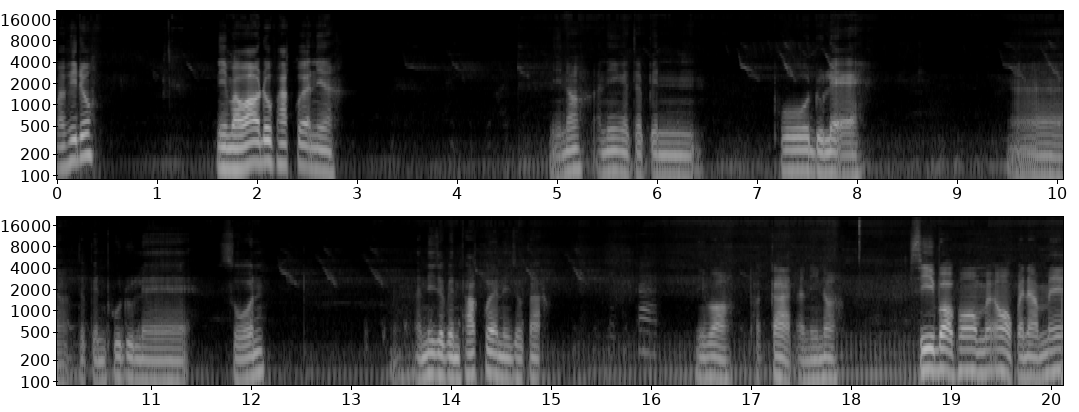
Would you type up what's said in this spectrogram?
มาพี่ดู นี่มาว่าดูพักเพื่อนเนี่ยนี่เนาะอันนี้ก็จะเป็นผู้ดูแลอ่าจะเป็นผู้ดูแลโซนอันนี้จะเป็นพักเพื่อนนี่จ้ากะ นี่บ่ผักกาดอันนี้เนาะซีบ่พ่อไม่ออกไปนำแม่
